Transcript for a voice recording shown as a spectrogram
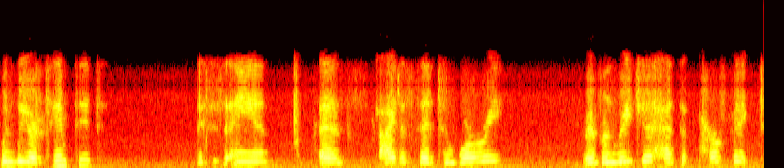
When we are tempted, this is Anne, as Ida said, to worry, Reverend Reja had the perfect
